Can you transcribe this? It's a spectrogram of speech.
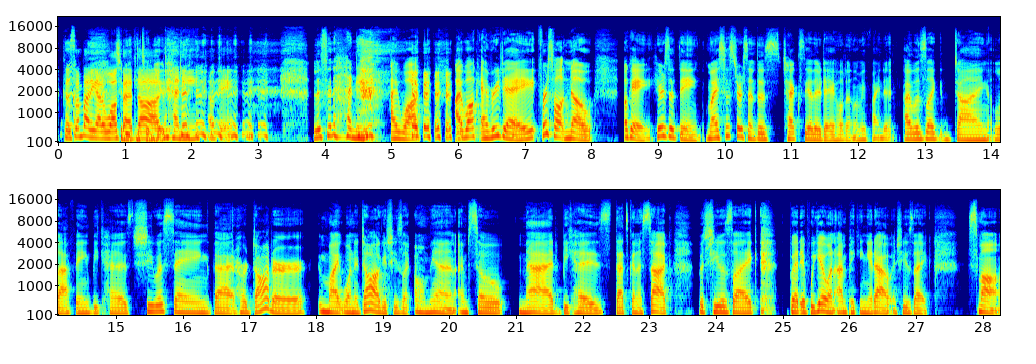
Because somebody got to walk that dog, honey. Okay. Listen, honey, I walk I walk every day. First of all, no. Okay, here's the thing. My sister sent this text the other day. Hold on, let me find it. I was like dying laughing because she was saying that her daughter might want a dog. And she's like, oh man, I'm so mad because that's going to suck. But she was like, but if we get one, I'm picking it out. And she was like, small,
